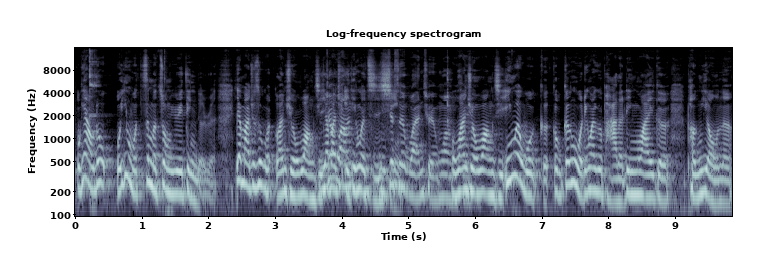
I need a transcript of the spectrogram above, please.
我跟你讲，我都我因为我这么重约定的人，要么就是我完全忘记，要不然就一定会执行，就是完全忘，我完全忘记，因为我跟我跟我另外一个爬的另外一个朋友呢，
